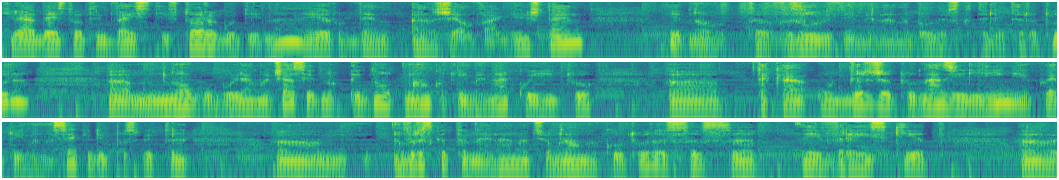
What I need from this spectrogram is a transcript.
1922 година, е роден Анжел Вагенштайн, едно от възловите имена на българската литература. много голяма част, едно, едно от малкото имена, които а, така удържат онази линия, която има навсякъде по света, а, връзката на една национална култура с а, еврейският а,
